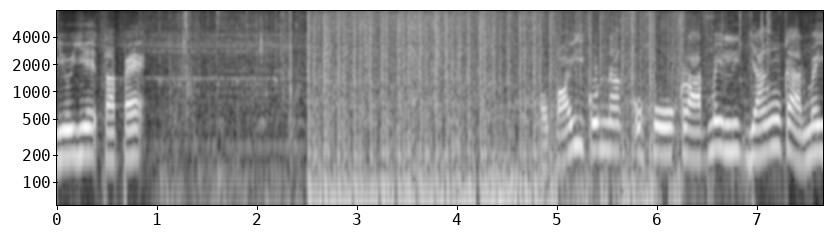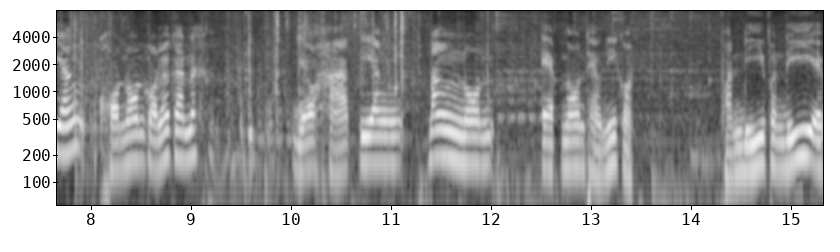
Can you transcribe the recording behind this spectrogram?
เยอะแยะตาแปะเอาไปคนหนัก โอ้โหกราดไม่ยั้งกราดไม่ยั้ง ขอนอนก่อนแล้วกันนะ เดี๋ยวหาเตียงตั้งนอนแอบนอนแถวนี้ก่อน ฝันดีฝันดีไอ้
